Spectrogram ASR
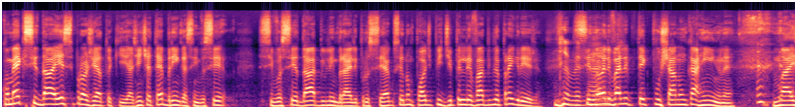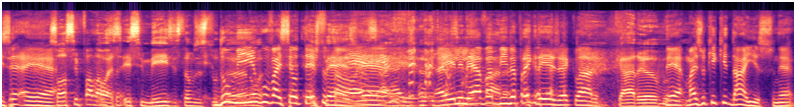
como é que se dá esse projeto aqui? A gente até brinca assim, você. Se você dá a Bíblia em Braille para o cego, você não pode pedir para ele levar a Bíblia para a igreja. verdade. Senão ele vai ter que puxar num carrinho, né? Mas é, Só se falar, ó, esse mês estamos estudando. domingo vai ser o texto tal. Efésios. É, aí, aí ele leva a Bíblia para a igreja, é claro. Caramba. É, mas o que que dá isso, né?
